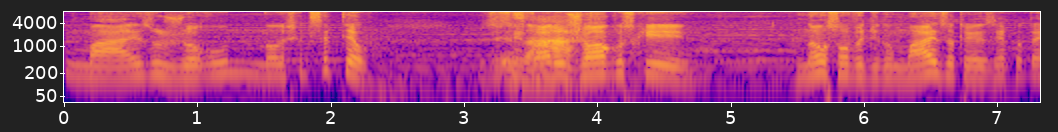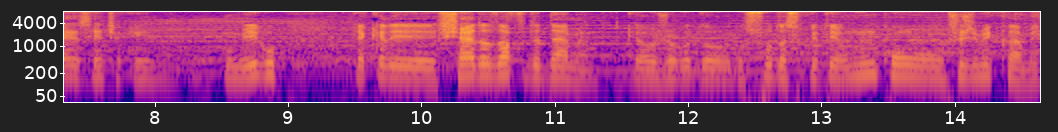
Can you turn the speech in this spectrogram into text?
mas o jogo não deixa de ser teu. Existem Exato. vários jogos que não são vendidos mais. Eu tenho um exemplo até recente aqui comigo, que é aquele Shadows of the Demon, que é o jogo do, do Suda 51 com o Shinji Mikami.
